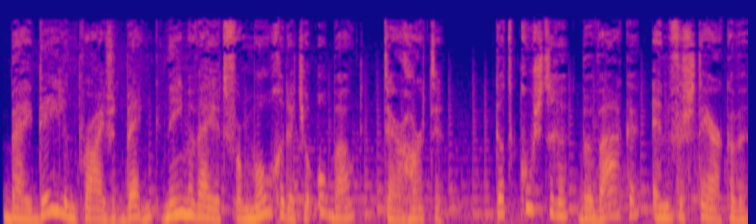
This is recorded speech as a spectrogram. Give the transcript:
Bij Delen Private Bank nemen wij het vermogen dat je opbouwt ter harte. Dat koesteren, bewaken en versterken we.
